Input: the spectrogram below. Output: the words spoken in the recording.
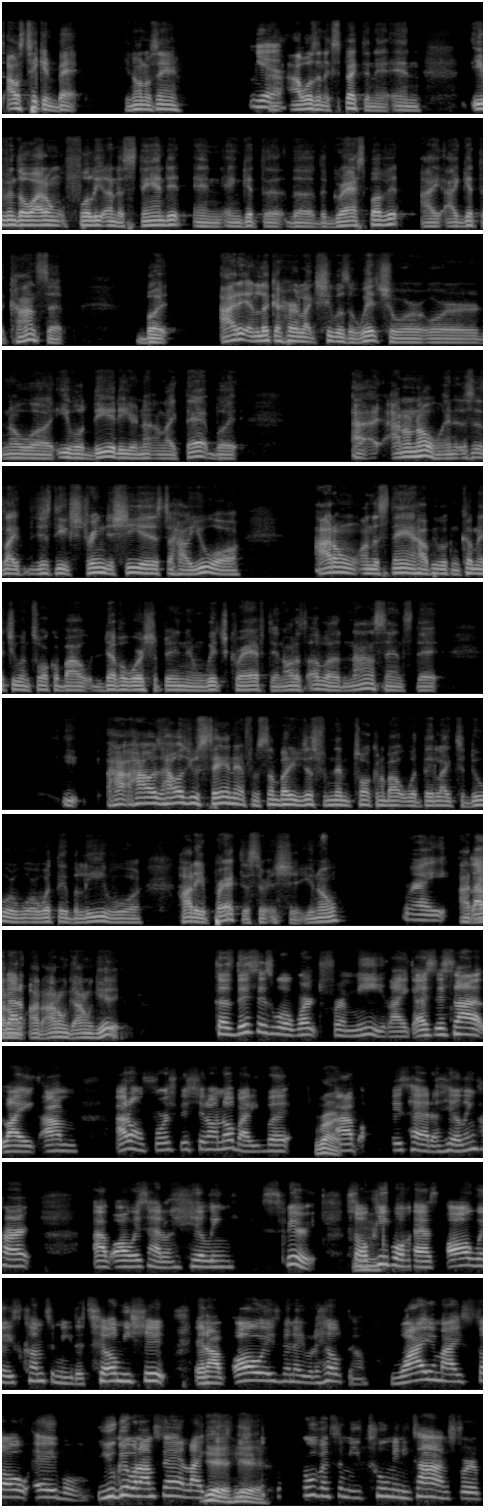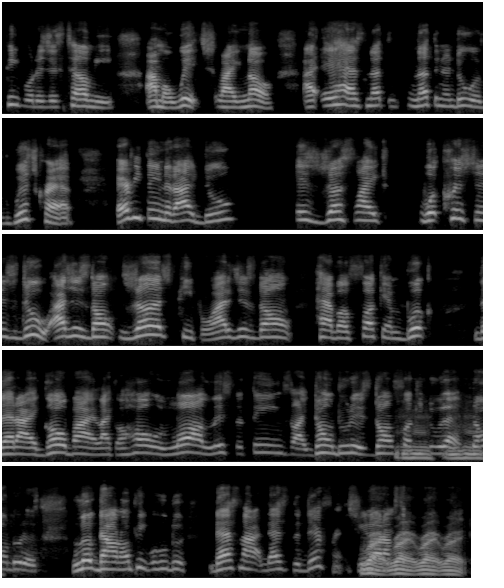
I was taken back. You know what I'm saying? Yeah. I, I wasn't expecting it. And even though I don't fully understand it and and get the the the grasp of it, I I get the concept, but I didn't look at her like she was a witch or or no uh, evil deity or nothing like that. But I I don't know, and it's, it's like just the extreme that she is to how you are. I don't understand how people can come at you and talk about devil worshiping and witchcraft and all this other nonsense that you, how, how is how is you saying that from somebody just from them talking about what they like to do or, or what they believe or how they practice certain shit, you know? Right. I, Like, I I don't I, I don't I don't get it. because this is what worked for me. Like it's, it's not like I'm I don't force this shit on nobody, but Right. I've always had a healing heart. I've always had a healing spirit. So Mhm. people has always come to me to tell me shit, and I've always been able to help them. Why am I so able? You get what I'm saying? Like yeah, yeah. proven to me too many times for people to just tell me I'm a witch. Like no, I, it has nothing nothing to do with witchcraft. Everything that I do is just like what Christians do. I just don't judge people. I just don't have a fucking book that I go by, like a whole law list of things like don't do this, don't fucking Mhm, do that, mhm. don't do this. Look down on people who do that's not that's the difference. You know right, what I'm right, saying? right, right.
